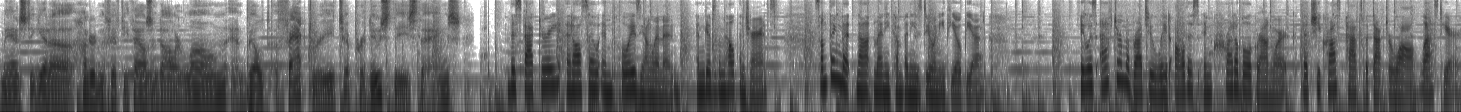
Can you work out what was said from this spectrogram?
managed to get a $150,000 loan, and built a factory to produce these things. This factory, it also employs young women and gives them health insurance, something that not many companies do in Ethiopia. It was after Mebratu laid all this incredible groundwork that she crossed paths with Dr. Wall last year.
